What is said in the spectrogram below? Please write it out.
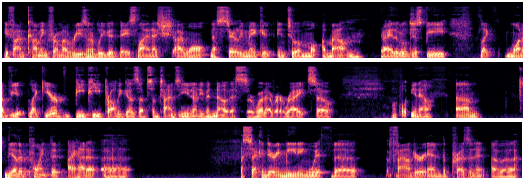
if I'm coming from a reasonably good baseline, I, sh- I won't necessarily make it into a, mo- a mountain, right? It'll just be like one of you, like your BP probably goes up sometimes and you don't even notice or whatever, right? So, you know, um, the other point that I had a, a, a secondary meeting with the founder and the president of a,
